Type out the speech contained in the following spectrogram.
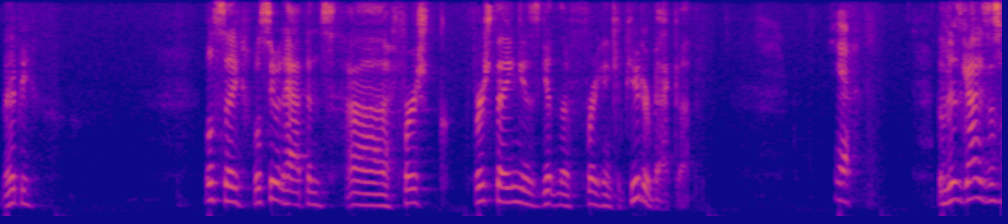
Maybe. We'll see. We'll see what happens. Uh, first, first thing is getting the freaking computer back up. Yeah. But this, guys, this is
